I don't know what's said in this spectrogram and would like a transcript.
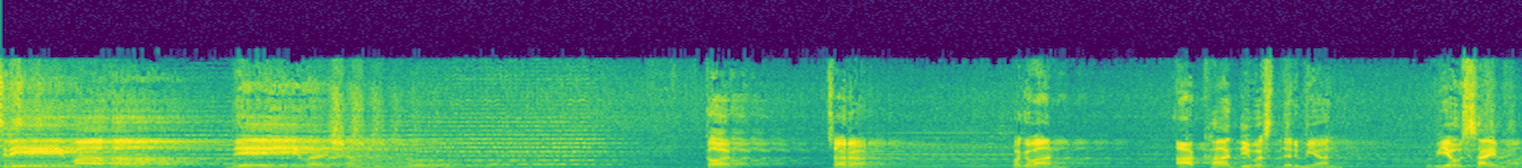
શ્રી મહાદેવ શંભો. કર ચરણ. ભગવાન આખા દિવસ દરમિયાન વ્યવસાયમાં,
